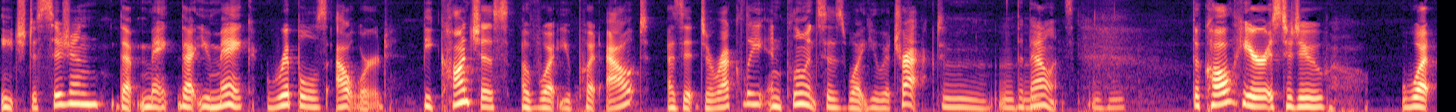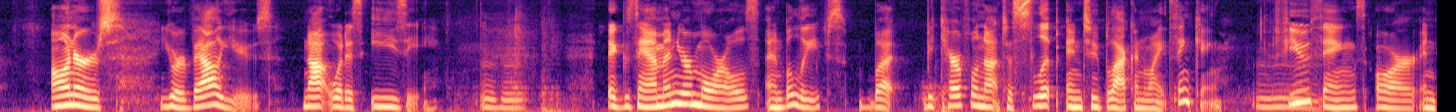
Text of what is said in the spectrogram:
each decision that make that you make ripples outward. Be conscious of what you put out as it directly influences what you attract. Mm, The mhm, balance. mhm. The call here is to do what honors your values, not what is easy. Mm-hmm. Examine your morals and beliefs, but be careful not to slip into black and white thinking. Few things are en-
